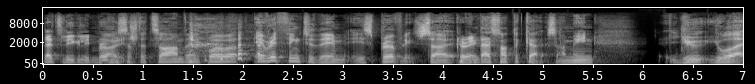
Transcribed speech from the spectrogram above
that's legally privileged." Most of the time, the employer, everything to them is privileged. So Correct. that's not the case. I mean, you you will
